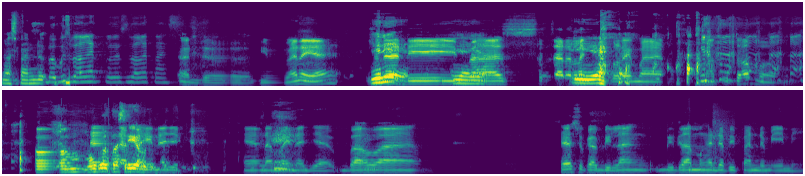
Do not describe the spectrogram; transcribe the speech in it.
Mas Pandu. Bagus banget, bagus banget mas. Aduh, gimana ya? Jadi, Sudah iya, dibahas secara Iya. lengkap oleh Mas Mas Utomo. Oh, monggo mas Rio. nambahin aja, ya, nambahin aja bahwa saya suka bilang di dalam menghadapi pandemi ini,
